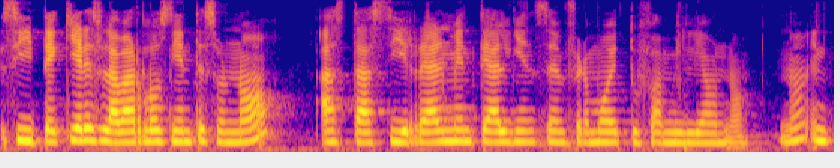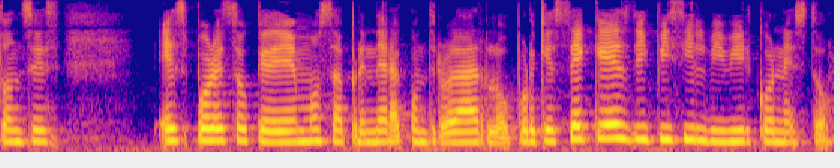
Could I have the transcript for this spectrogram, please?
si te quieres lavar los dientes o no, hasta si realmente alguien se enfermó de tu familia o no, ¿no? Entonces, es por eso que debemos aprender a controlarlo, porque sé que es difícil vivir con esto.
